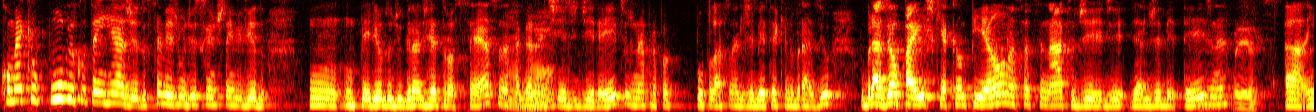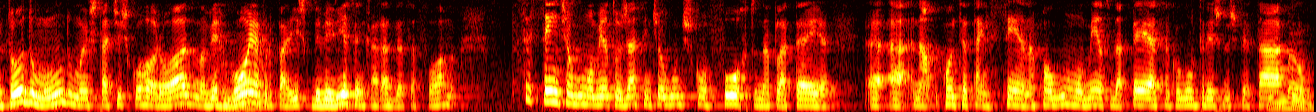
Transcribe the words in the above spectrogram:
como é que o público tem reagido. Você mesmo disse que a gente tem vivido um, um período de grande retrocesso nessa uhum. garantia de direitos né, para a população LGBT aqui no Brasil. O Brasil é o país que é campeão no assassinato de, de, de LGBTs, né? Isso. Ah, em todo o mundo, uma estatística horrorosa, uma vergonha uhum. para o país, que deveria ser encarado dessa forma. Você sente em algum momento, ou já sentiu algum desconforto na plateia uh, uh, não, quando você está em cena, com algum momento da peça, com algum trecho do espetáculo? Não,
